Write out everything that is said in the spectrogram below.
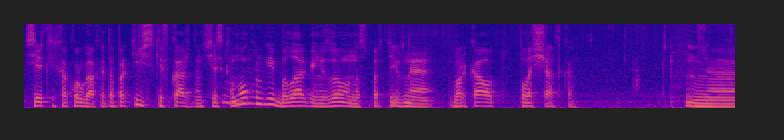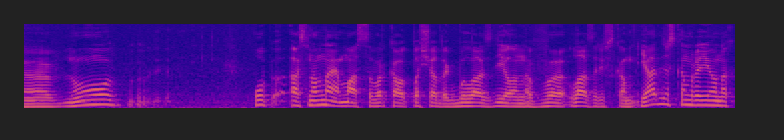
сельских округах. Это практически в каждом сельском mm-hmm. округе была организована спортивная воркаут-площадка. Э, ну, основная масса воркаут-площадок была сделана в Лазаревском и Адлерском районах.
